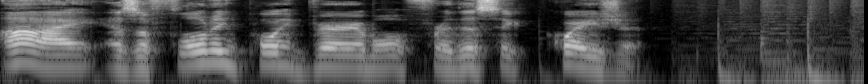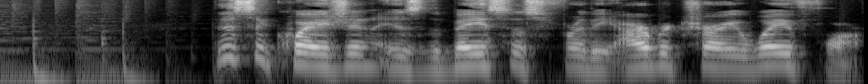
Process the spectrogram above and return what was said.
i as a floating point variable for this equation. This equation is the basis for the arbitrary waveform.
